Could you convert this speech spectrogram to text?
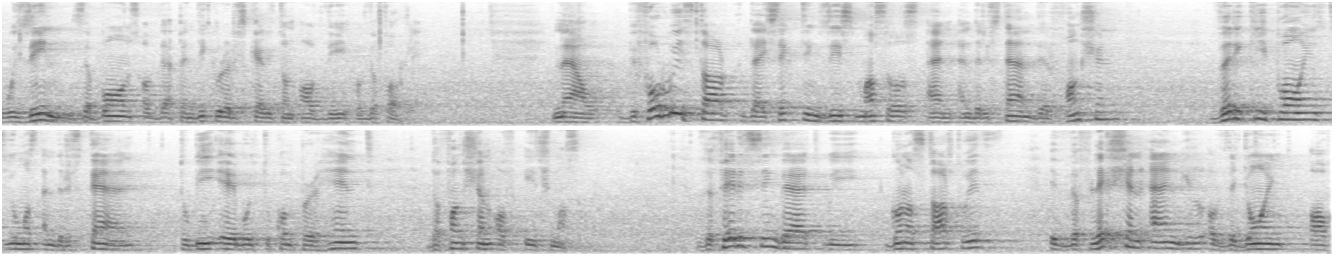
within the bones of the appendicular skeleton of the of the forelimb. Now, before we start dissecting these muscles and understand their function, very key points you must understand to be able to comprehend the function of each muscle. The first thing that we gonna start with is the flexion angle of the joint of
